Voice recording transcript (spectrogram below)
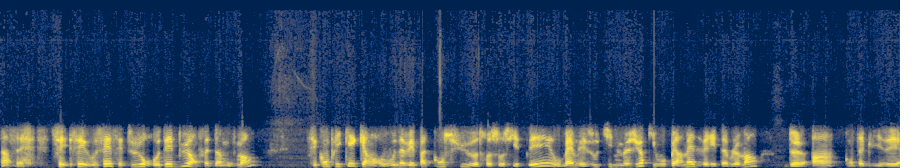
vous savez, c'est toujours au début en fait d'un mouvement. C'est compliqué quand vous n'avez pas conçu votre société ou même les outils de mesure qui vous permettent véritablement de, un, comptabiliser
